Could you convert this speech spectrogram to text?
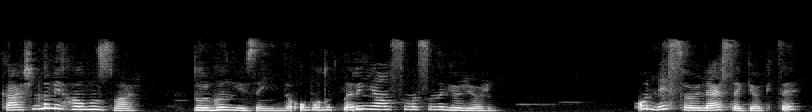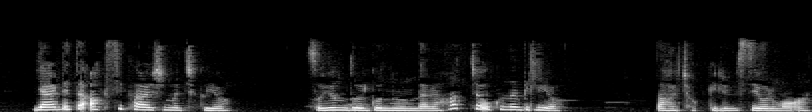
Karşımda bir havuz var. Durgun yüzeyinde o bulutların yansımasını görüyorum. O ne söylerse gökte, yerde de aksi karşıma çıkıyor. Suyun durgunluğunda rahatça okunabiliyor. Daha çok gülümsüyorum o an.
